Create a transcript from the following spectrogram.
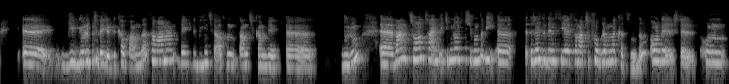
e, bir görüntü belirdi kafamda. Tamamen belki de bilinçaltından çıkan bir e, durum. E, ben Trondheim'da 2013 yılında bir e, rezidansiye sanatçı programına katıldım. Orada işte onun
